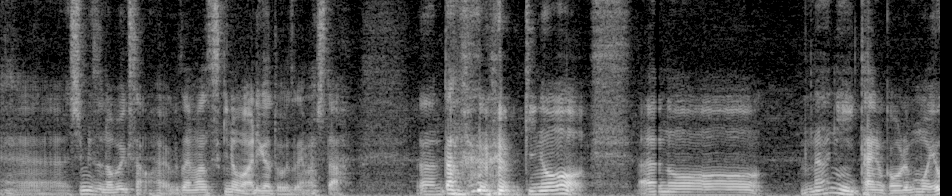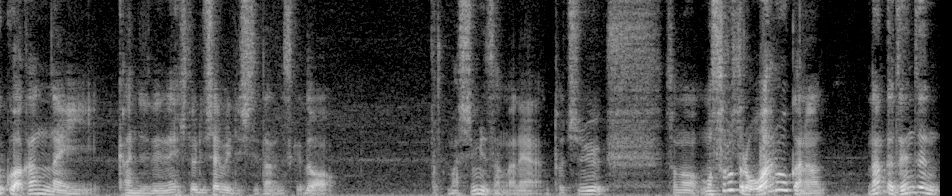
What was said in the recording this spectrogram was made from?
えー、清水信之さんおはようございます。昨日はありがとうございました。うん多分 昨日あのー、何言いたいのか俺もうよくわかんない感じでね一人喋りしてたんですけどまあ清水さんがね途中そのもうそろそろ終わろうかな。なんか全然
